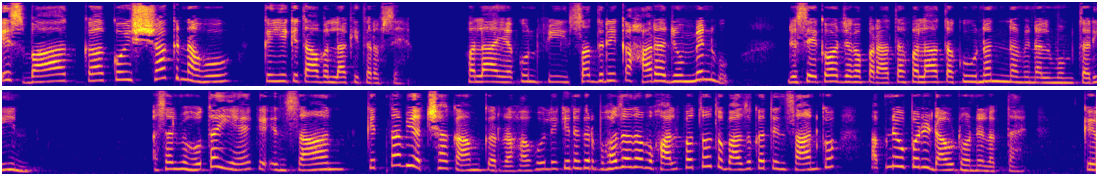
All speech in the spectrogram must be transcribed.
اس بات کا کوئی شک نہ ہو کہ یہ کتاب اللہ کی طرف سے فلاح یقن فی صدری کا حرج من ہوں جیسے ایک اور جگہ پر آتا فلا تکون من الممترین اصل میں ہوتا یہ ہے کہ انسان کتنا بھی اچھا کام کر رہا ہو، لیکن اگر بہت زیادہ مخالفت ہو تو بعض اوقات انسان کو اپنے اوپر ہی ڈاؤٹ ہونے لگتا ہے کہ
